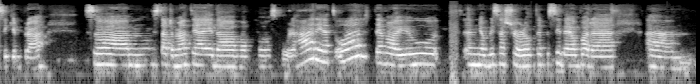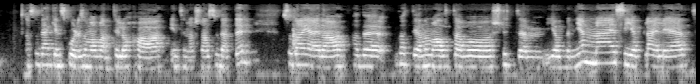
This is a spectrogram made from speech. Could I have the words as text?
sikkert bra. Så um, starta med at jeg da var på skole her i et år. Det var jo en jobb i seg sjøl, holdt jeg på å si. Det å bare um, Altså, det er ikke en skole som var vant til å ha internasjonale studenter. Så da jeg da hadde gått gjennom alt av å slutte jobben hjemme, si opp leilighet,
